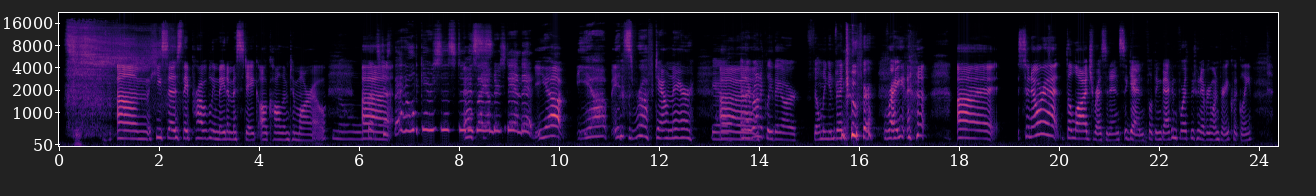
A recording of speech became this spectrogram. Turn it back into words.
Um, he says they probably made a mistake. I'll call them tomorrow. No. Uh, That's just the healthcare system as I understand it. Yep, yep, it's rough down there. Yeah. and Uh, ironically, they are filming in Vancouver. Right? uh, so now we're at the lodge residence. Again, flipping back and forth between everyone very quickly.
